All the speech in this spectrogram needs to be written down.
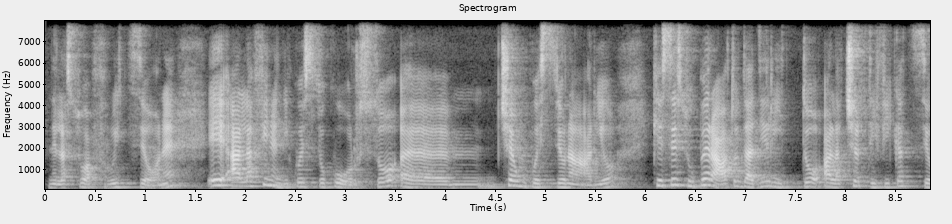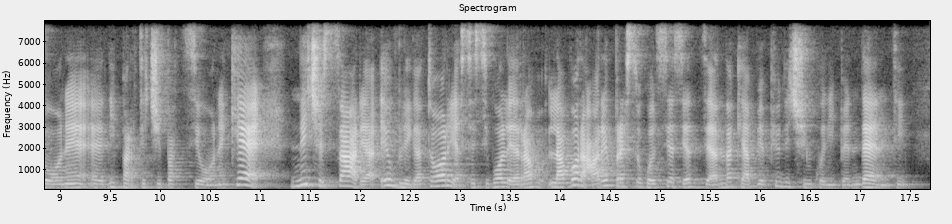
nella sua fruizione e alla fine di questo corso eh, c'è un questionario che se superato dà diritto alla certificazione eh, di partecipazione che è necessaria e obbligatoria se si vuole lavorare lavorare presso qualsiasi azienda che abbia più di 5 dipendenti.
